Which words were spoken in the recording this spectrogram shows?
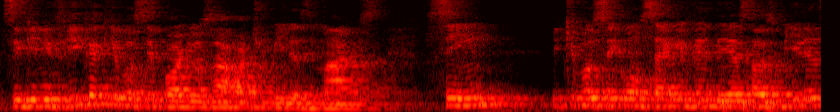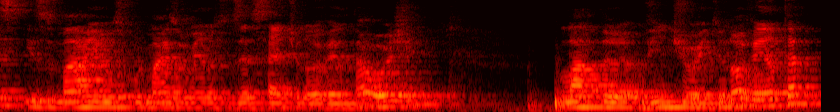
Significa que você pode usar Hot Milhas e Max? Sim. E que você consegue vender essas milhas Smiles por mais ou menos R$17,90 hoje, Latam R$28,90,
